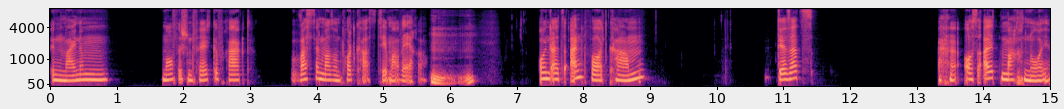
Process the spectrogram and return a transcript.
in meinem morphischen Feld gefragt, was denn mal so ein Podcast-Thema wäre. Mhm. Und als Antwort kam der Satz aus alt mach neu.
